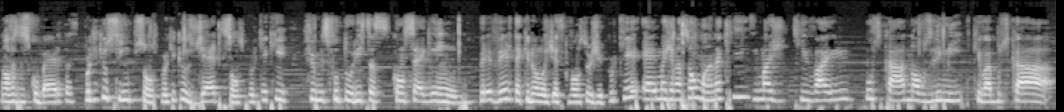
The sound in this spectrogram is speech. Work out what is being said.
Novas descobertas. Por que, que os Simpsons, por que, que os Jetsons, por que, que filmes futuristas conseguem prever tecnologias que vão surgir? Porque é a imaginação humana que, que vai buscar novos limites, que vai buscar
